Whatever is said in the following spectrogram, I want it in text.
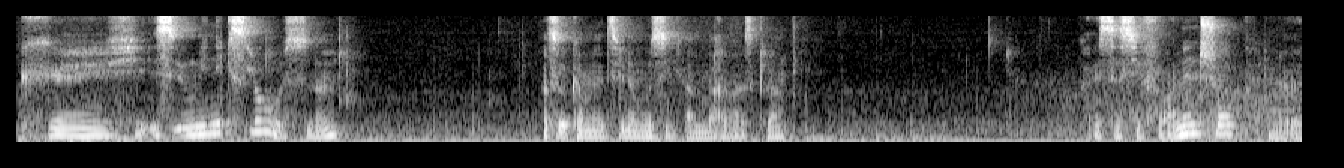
Okay, hier ist irgendwie nichts los, ne? Achso, kann man jetzt wieder Musik anmachen, alles klar. Ist das hier vorne ein Shop? Nö.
